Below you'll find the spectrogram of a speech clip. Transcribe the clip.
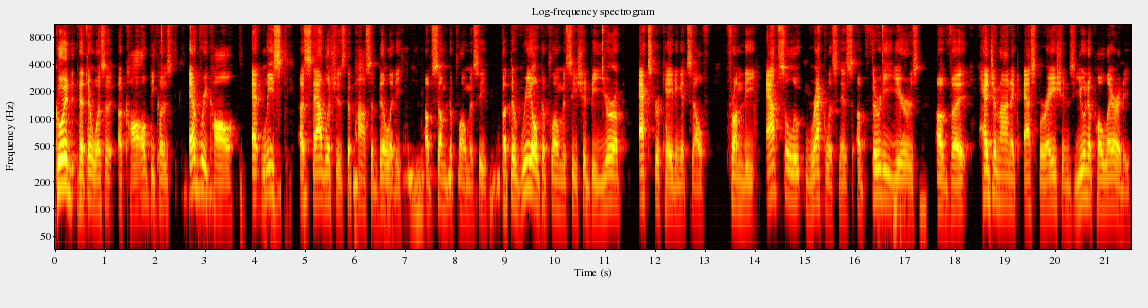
good that there was a, a call because every call at least establishes the possibility of some diplomacy. But the real diplomacy should be Europe extricating itself from the absolute recklessness of 30 years of uh, hegemonic aspirations, unipolarity,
